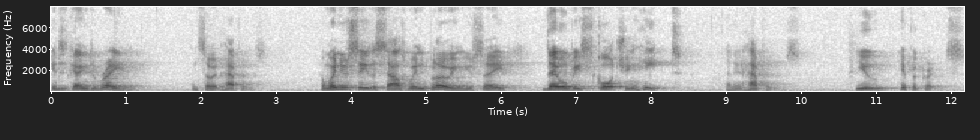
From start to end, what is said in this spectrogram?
It is going to rain. And so it happens. And when you see the south wind blowing, you say, There will be scorching heat. And it happens. You hypocrites,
